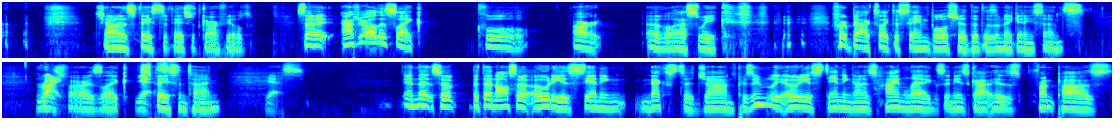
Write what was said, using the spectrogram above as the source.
Jon is face to face with Garfield. So after all this like cool art of last week, we're back to like the same bullshit that doesn't make any sense. Right. As far as like Yes. space and time. yes. And then so but then also Odie is standing next to Jon. Presumably Odie is standing on his hind legs and he's got his front paws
